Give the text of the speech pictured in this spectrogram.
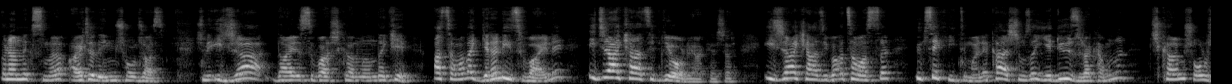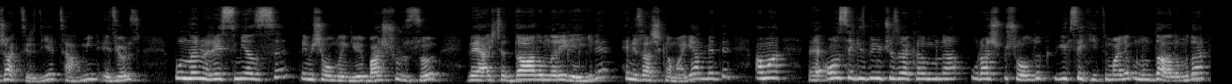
önemli kısımlara ayrıca değinmiş olacağız. Şimdi icra dairesi başkanlığındaki atamada genel itibariyle icra katipliği oluyor arkadaşlar. İcra katibi ataması yüksek ihtimalle karşımıza 700 rakamını çıkarmış olacaktır diye tahmin ediyoruz. Bunların resmi yazısı demiş olduğum gibi başvurusu veya işte dağılımları ile ilgili henüz açıklama gelmedi. Ama 18.300 rakamına uğraşmış olduk. Yüksek ihtimalle bunun dağılımı da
